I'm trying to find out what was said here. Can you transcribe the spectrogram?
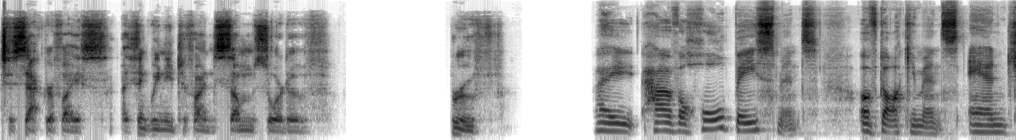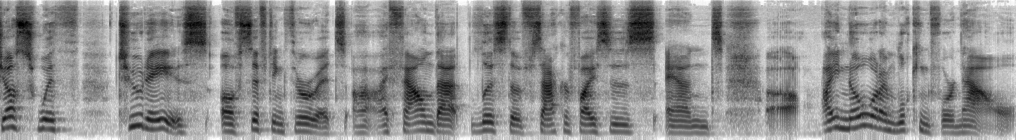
to sacrifice. I think we need to find some sort of proof I have a whole basement of documents, and just with two days of sifting through it, uh, I found that list of sacrifices, and uh, I know what I'm looking for now.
